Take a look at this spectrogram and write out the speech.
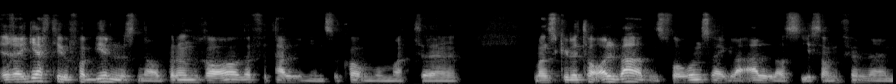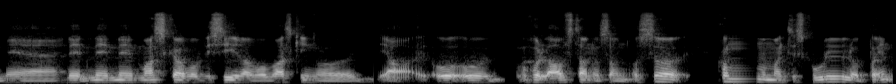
reagert jo fra begynnelsen av på den rare fortellingen som kom om at uh, man skulle ta all verdens forhåndsregler ellers i samfunnet med, med, med, masker og visirer og vasking og, ja, og, og holde avstand og sånn. Og så kommer man til skolen og på en,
